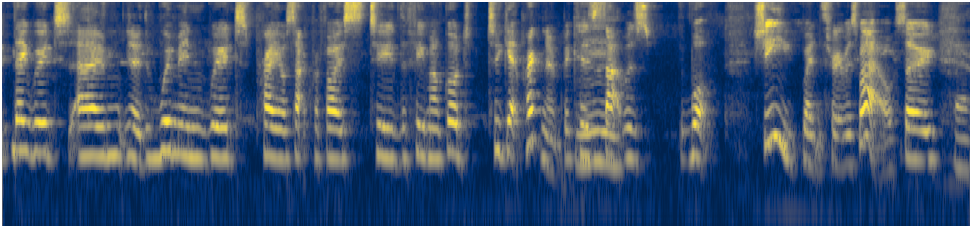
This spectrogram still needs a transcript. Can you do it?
know they would, um, you know, the women would pray or sacrifice to the female god to get pregnant because Mm. that was what she went through as well. So, Yeah.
